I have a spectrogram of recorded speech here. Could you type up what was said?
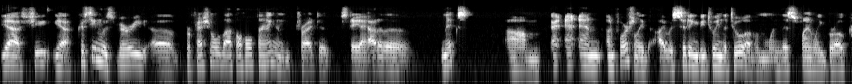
yeah, she yeah Christine was very uh, professional about the whole thing and tried to stay out of the mix. Um, and, and unfortunately, I was sitting between the two of them when this finally broke.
